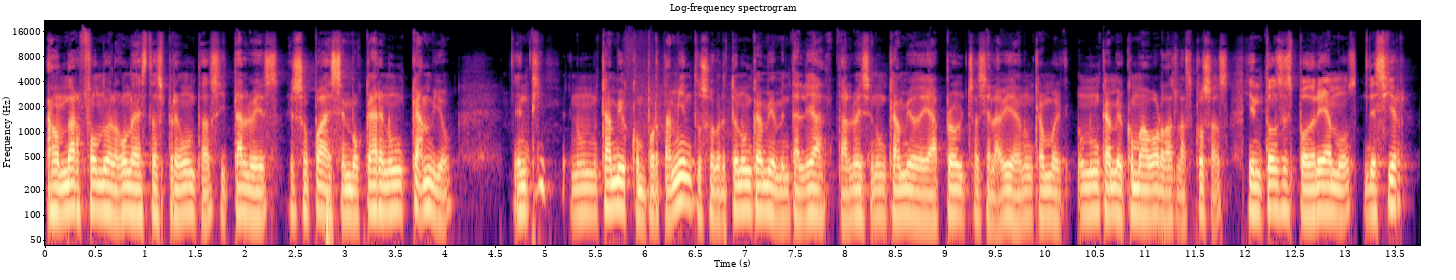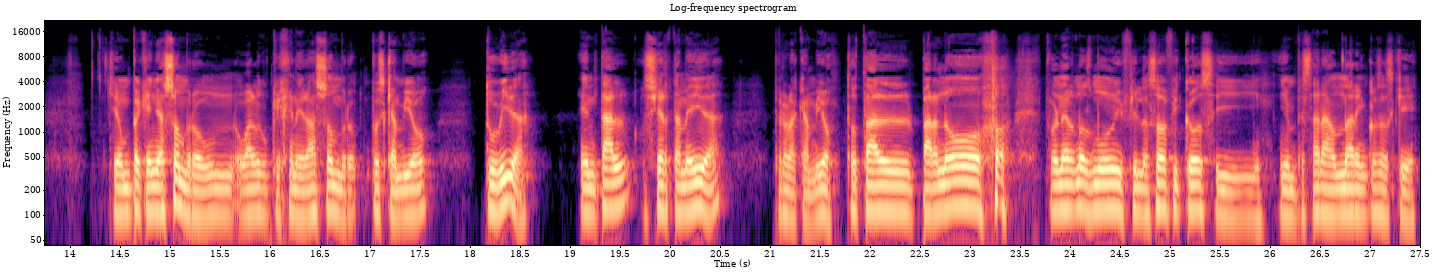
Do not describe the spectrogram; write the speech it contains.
ahondar fondo en alguna de estas preguntas y tal vez eso pueda desembocar en un cambio en ti, en un cambio de comportamiento, sobre todo en un cambio de mentalidad, tal vez en un cambio de approach hacia la vida, en un cambio, en un cambio de cómo abordas las cosas. Y entonces podríamos decir que un pequeño asombro o algo que genera asombro, pues cambió tu vida en tal o cierta medida, pero la cambió. Total, para no ponernos muy filosóficos y, empezar a ahondar en cosas que,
